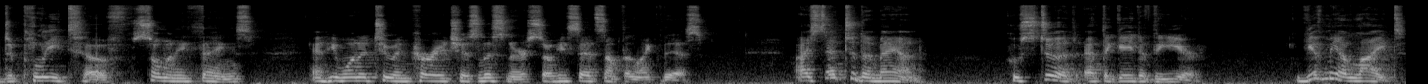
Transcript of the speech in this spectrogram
deplete of so many things, and he wanted to encourage his listeners, so he said something like this I said to the man who stood at the gate of the year, Give me a light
